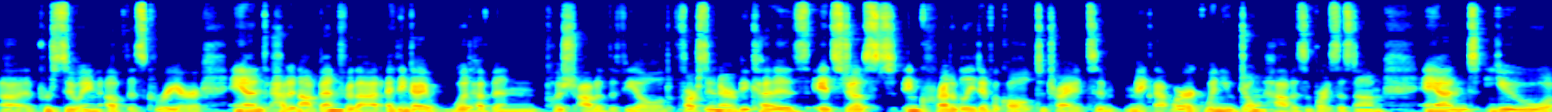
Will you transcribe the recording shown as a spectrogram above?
uh, pursuing of this career. And had it not been for that, I think I would have been pushed out of the field far sooner because it's just incredibly difficult to try to make that work when you don't have a support system and you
